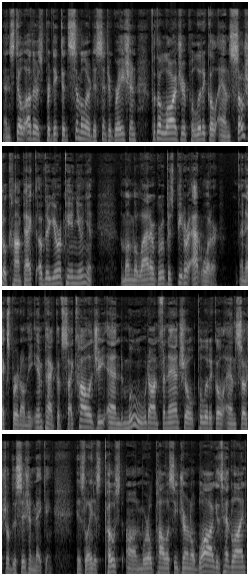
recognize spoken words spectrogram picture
and still others predicted similar disintegration for the larger political and social compact of the European Union. Among the latter group is Peter Atwater, an expert on the impact of psychology and mood on financial, political, and social decision making. His latest post on World Policy Journal blog is headlined,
